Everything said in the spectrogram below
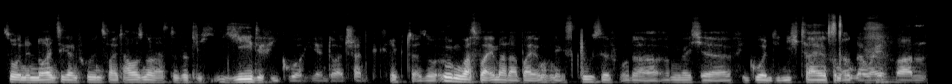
so in den 90ern, frühen 2000ern hast du wirklich jede Figur hier in Deutschland gekriegt. Also irgendwas war immer dabei, irgendein Exclusive oder irgendwelche Figuren, die nicht Teil von irgendeiner Wave waren.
